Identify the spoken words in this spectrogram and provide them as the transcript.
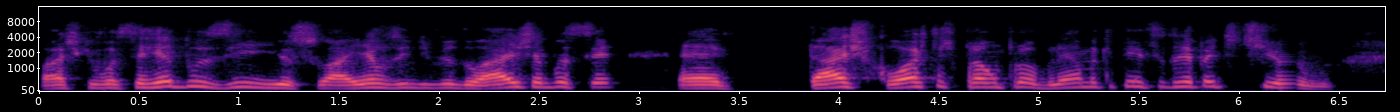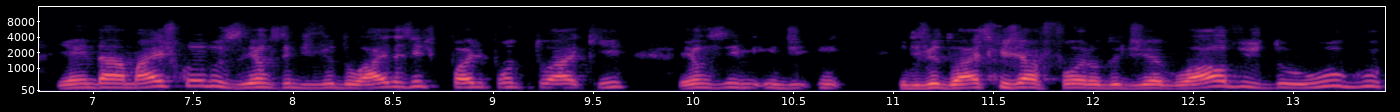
Eu acho que você reduzir isso a erros individuais é você é, dar as costas para um problema que tem sido repetitivo. E ainda mais quando os erros individuais, a gente pode pontuar aqui erros individuais que já foram do Diego Alves, do Hugo,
